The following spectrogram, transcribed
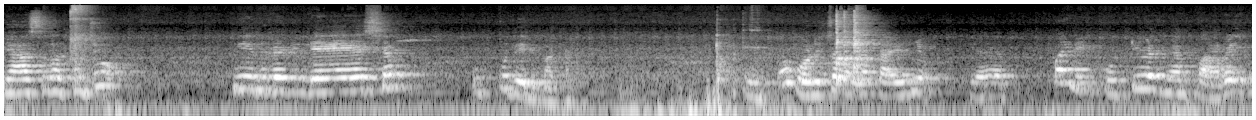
ഗ്യാസ് കത്തിച്ചു. ഇനി ഇതിലൊരു ലേശം ഉപ്പ് തിരുമട്ടെ ഉപ്പ് പൊടിച്ചതൊക്കെ കഴിഞ്ഞു. എപ്പോഴും ഈ കുട്ടിയോട് ഞാൻ പറയും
